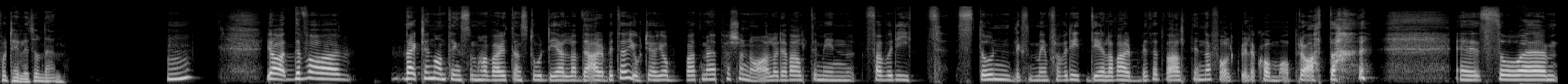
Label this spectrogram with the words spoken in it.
Fortell litt om den. Mm. Ja, det var verkligen någonting som har varit en stor del av det arbete jag gjort. Jag har jobbat med personal och det var alltid min favoritstund, liksom min favoritdel av arbetet var alltid när folk ville komma och prata. Eh, så når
